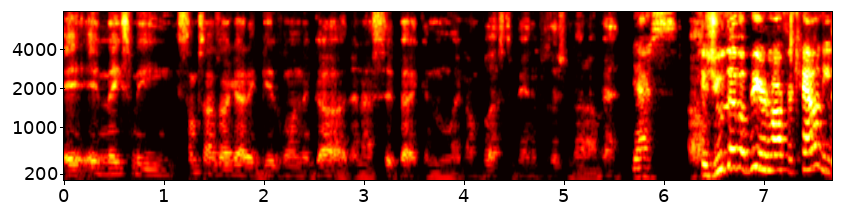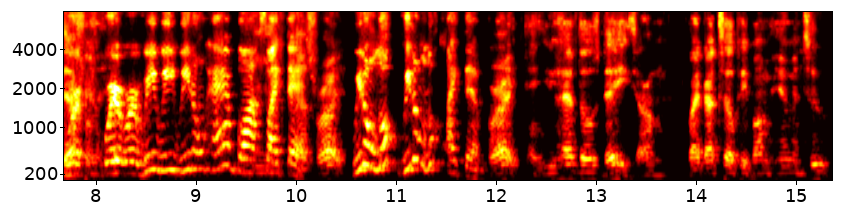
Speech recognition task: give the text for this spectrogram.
It, it makes me sometimes I gotta give one to God and I sit back and like I'm blessed to be in the position that I'm in. Yes. Um, Because you live up here in Harford County where, definitely. where, where we, we we don't have blocks Mhm, like that. That's right. We don't look we don't look like them. Right. And you have those days. Um, like I tell people I'm human too.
